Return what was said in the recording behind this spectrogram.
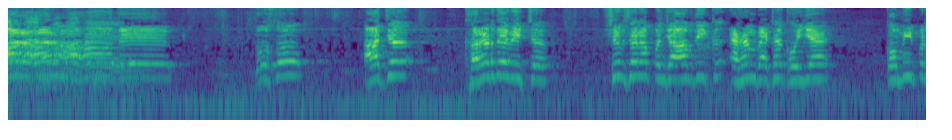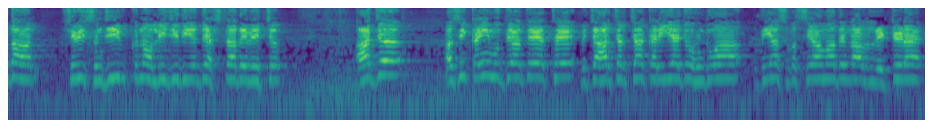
ਹਰ ਹਰ ਮਹਾਦੇਵ। ਦੋਸਤੋ, ਅੱਜ ਖਰੜ ਦੇ ਵਿੱਚ ਸ਼ਿਵ ਸੈਨਾ ਪੰਜਾਬ ਦੀ ਇੱਕ ਅਹਿਮ ਬੈਠਕ ਹੋਈ ਹੈ। ਕੌਮੀ ਪ੍ਰਧਾਨ ਸ਼੍ਰੀ ਸੰਜੀਵ ਘਨੌਲੀ ਜੀ ਦੀ ਅਧਿਕਸ਼ਤਾ ਦੇ ਵਿੱਚ। ਅੱਜ ਅਸੀਂ ਕਈ ਮੁੱਦਿਆਂ ਤੇ ਇੱਥੇ ਵਿਚਾਰ ਚਰਚਾ ਕਰੀ ਹੈ, ਜੋ ਹਿੰਦੂਆਂ ਦੀਆਂ ਸਮੱਸਿਆਵਾਂ ਦੇ ਨਾਲ ਰਿਲੇਟਡ ਹੈ।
